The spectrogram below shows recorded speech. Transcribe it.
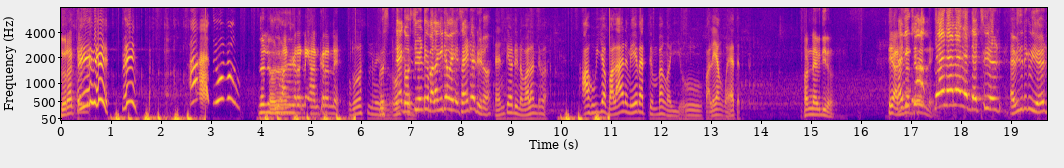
දොරක් හන් කරන්න හන් කරන්න. ගෝස් ගොස්ටිට බලගට සයිට අඩුවනවා ඇන්ති අඩුන බලන්ටවා අහුయ్య බලාන මේ පැත්තෙම් බං අයියෝ පලයන් ඇත. ඔන්න ඇවිදින ඒ ඇවිදිනක වියඩ්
